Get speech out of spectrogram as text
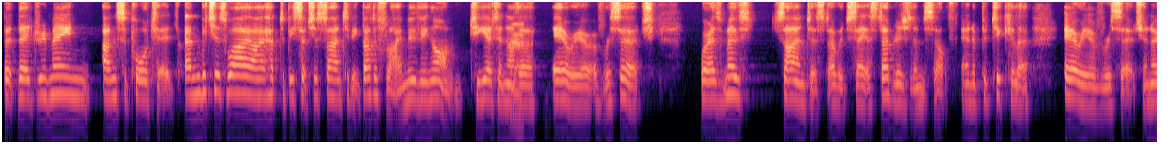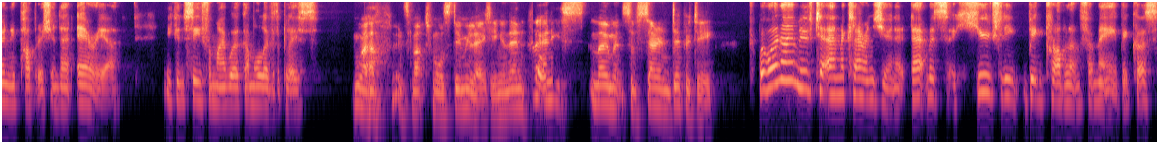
but they'd remain unsupported. And which is why I had to be such a scientific butterfly moving on to yet another yeah. area of research. Whereas most scientists, I would say, establish themselves in a particular area of research and only publish in that area. You can see from my work, I'm all over the place. Well, it's much more stimulating. And then cool. any moments of serendipity? Well, when I moved to Anne McLaren's unit, that was a hugely big problem for me because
